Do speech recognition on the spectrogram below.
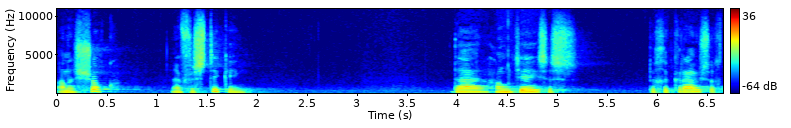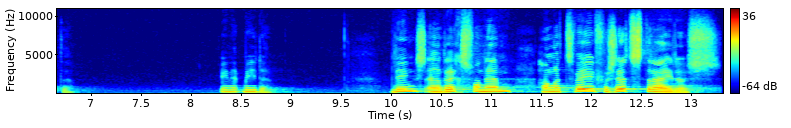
aan een shock en verstikking. Daar hangt Jezus, de gekruisigde, in het midden. Links en rechts van hem hangen twee verzetstrijders.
